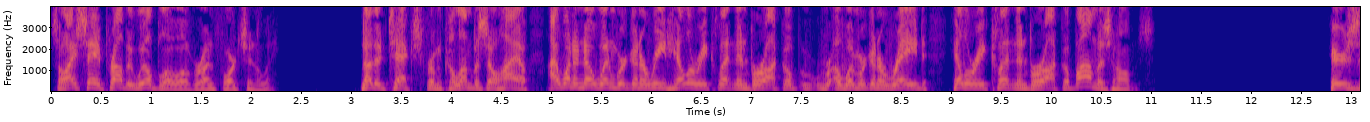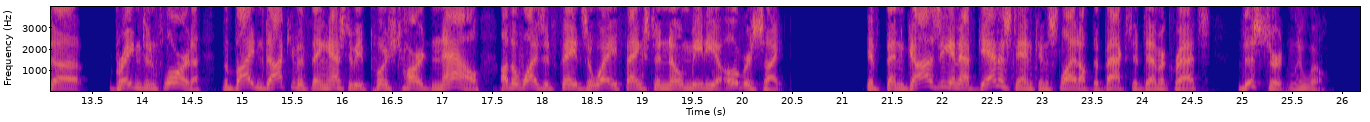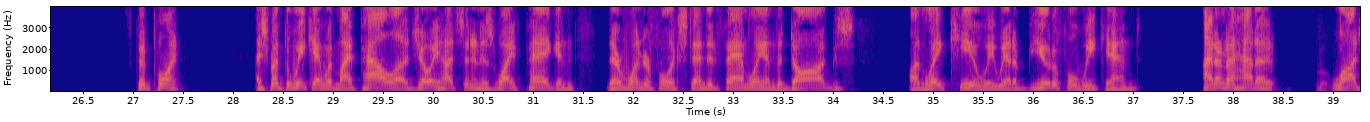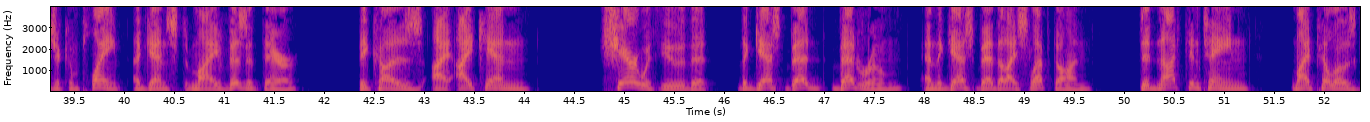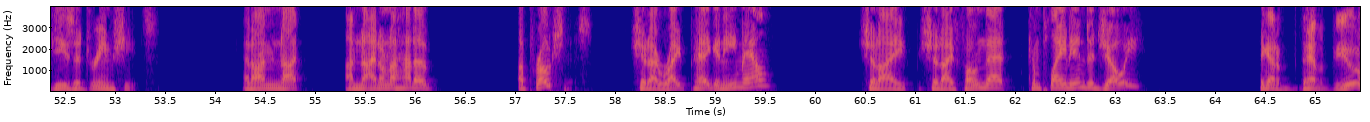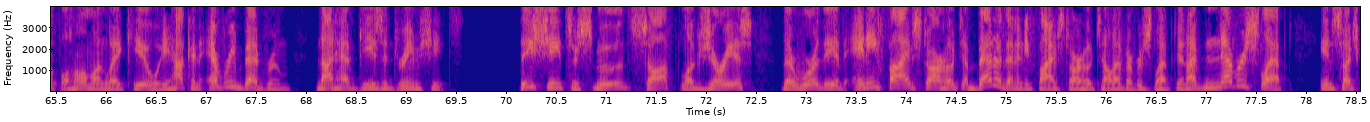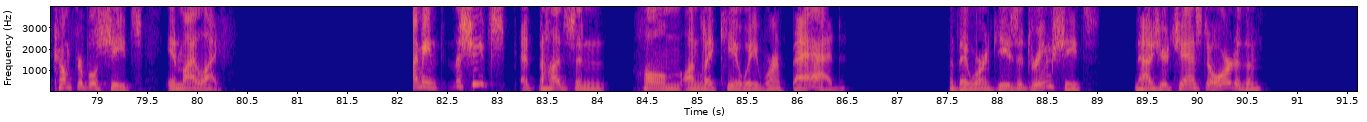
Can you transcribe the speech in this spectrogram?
So I say it probably will blow over, unfortunately. Another text from Columbus, Ohio. I want to know when we're going to read Hillary Clinton and Barack, uh, when we're going to raid Hillary Clinton and Barack Obama's homes. Here's uh, Bradenton, Florida. The Biden document thing has to be pushed hard now, otherwise it fades away thanks to no media oversight. If Benghazi and Afghanistan can slide off the backs of Democrats, this certainly will. Good point. I spent the weekend with my pal uh, Joey Hudson and his wife Peg, and their wonderful extended family and the dogs on Lake Keowee. We had a beautiful weekend. I don't know how to lodge a complaint against my visit there because I, I can share with you that the guest bed bedroom and the guest bed that I slept on did not contain my pillow's Giza dream sheets. And I'm not I'm not I don't know how to approach this. Should I write Peg an email? Should I should I phone that complaint in to Joey? They got a they have a beautiful home on Lake Keowee. How can every bedroom not have Giza dream sheets? These sheets are smooth, soft, luxurious. They're worthy of any five star hotel, better than any five star hotel I've ever slept in. I've never slept in such comfortable sheets in my life. I mean, the sheets at the Hudson home on Lake Keowee weren't bad, but they weren't Giza Dream sheets. Now's your chance to order them.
